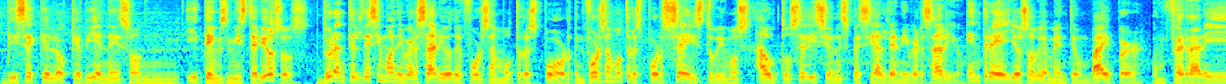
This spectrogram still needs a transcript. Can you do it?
dice que lo que viene son ítems misteriosos. Durante el décimo aniversario de Forza Motorsport, en Forza Motorsport 6 tuvimos autos edición especial de aniversario. Entre ellos obviamente un Viper, un Ferrari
